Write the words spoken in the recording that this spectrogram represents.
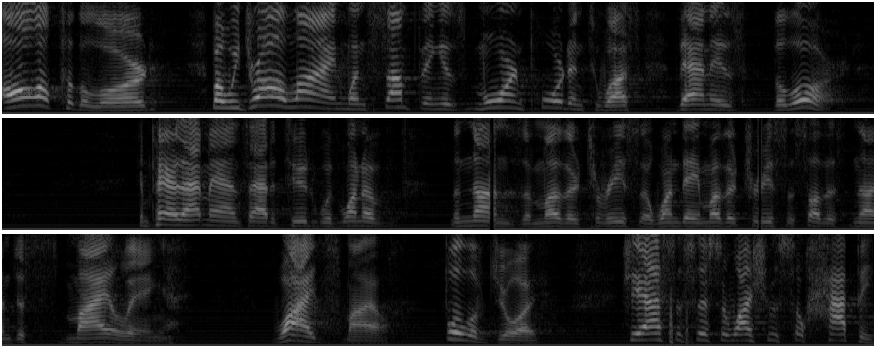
all to the Lord, but we draw a line when something is more important to us than is the Lord. Compare that man's attitude with one of the nuns of Mother Teresa. One day, Mother Teresa saw this nun just smiling, wide smile, full of joy. She asked the sister why she was so happy.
